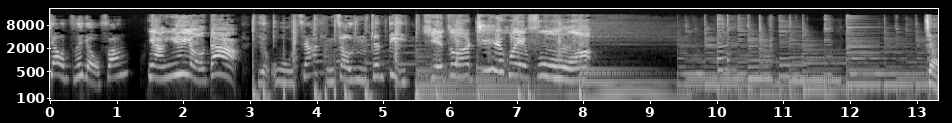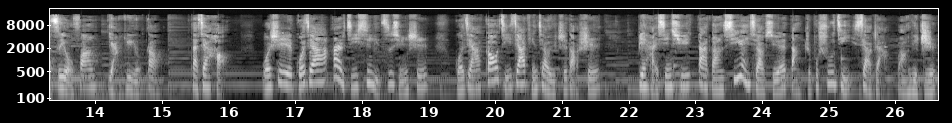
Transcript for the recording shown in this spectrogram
教子有方，养育有道，领悟家庭教育真谛，学做智慧父母。教子有方，养育有道。大家好，我是国家二级心理咨询师、国家高级家庭教育指导师。滨海新区大港西苑小学党支部书记、校长王玉芝，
